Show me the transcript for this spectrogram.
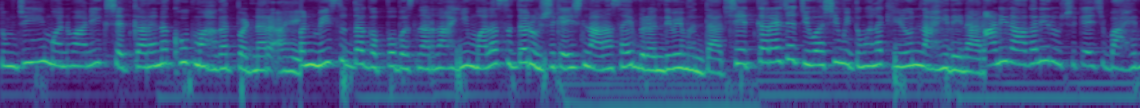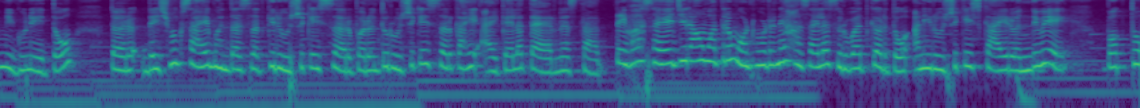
तुमची ही मनवाणी शेतकऱ्यांना खूप महागात पडणार आहे. पण मी सुद्धा गप्प बसणार नाही मला सुद्धा ऋषिकेश नानासाहेब रणदिवे म्हणतात. शेतकऱ्याच्या जीवाशी मी तुम्हाला खेळून नाही देणार. आणि रागाने ऋषिकेश बाहेर निघून येतो. तर देशमुख साहेब म्हणत असतात की ऋषिकेश सर परंतु ऋषिकेश सर काही ऐकायला तयार नसतात. तेव्हा सयाजीराव मात्र मोठमोठ्याने हसायला सुरुवात करतो आणि ऋषिकेश काय रणदिवे? बघतो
